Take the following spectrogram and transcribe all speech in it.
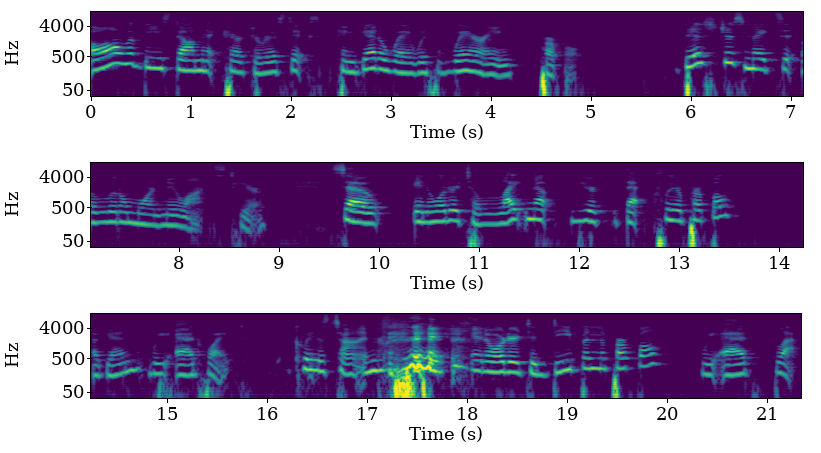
all of these dominant characteristics can get away with wearing purple. This just makes it a little more nuanced here. So, in order to lighten up your that clear purple, again, we add white. Quiz time. in order to deepen the purple, we add black.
